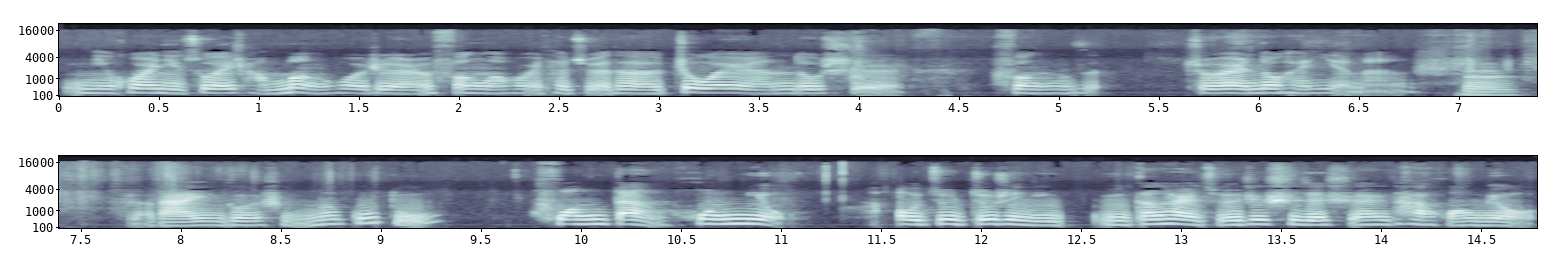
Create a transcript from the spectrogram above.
你或者你做一场梦，或者这个人疯了，或者他觉得周围人都是疯子，周围人都很野蛮，嗯表达一个什么呢？孤独、荒诞、荒谬。哦，就就是你你刚开始觉得这世界实在是太荒谬了，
